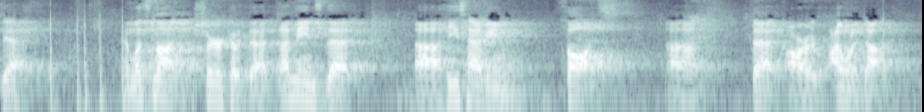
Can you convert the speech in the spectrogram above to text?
death. And let's not sugarcoat that. That means that uh, he's having thoughts uh, that are, I want to die.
